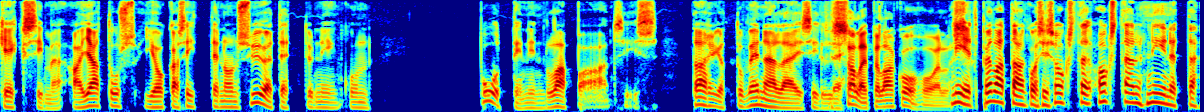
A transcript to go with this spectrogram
keksimä ajatus, joka sitten on syötetty niin kuin Putinin lapaan, siis tarjottu venäläisille. Siis Sale pelaa KHL. Niin, että pelataanko siis, onko tämä nyt niin, että,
